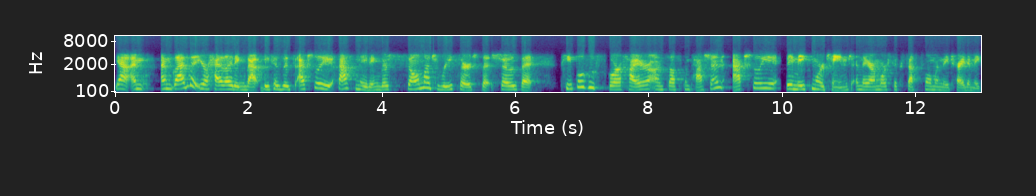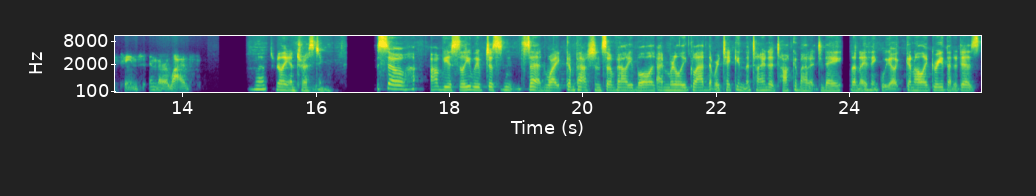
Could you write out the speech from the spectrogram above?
Yeah, I'm I'm glad that you're highlighting that because it's actually fascinating. There's so much research that shows that people who score higher on self-compassion actually they make more change and they are more successful when they try to make change in their lives. That's really interesting. So, obviously, we've just said why compassion so valuable. And I'm really glad that we're taking the time to talk about it today. And I think we can all agree that it is.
